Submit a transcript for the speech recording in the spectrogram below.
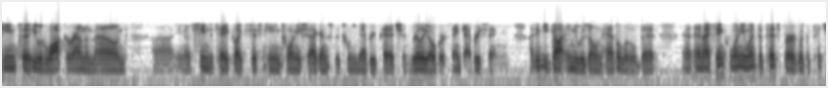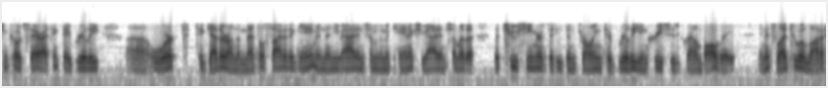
seem to he would walk around the mound. Uh, you know, it seemed to take like 15, 20 seconds between every pitch and really overthink everything. I think he got into his own head a little bit. And, and I think when he went to Pittsburgh with the pitching coach there, I think they really uh, worked together on the mental side of the game. And then you add in some of the mechanics, you add in some of the, the two seamers that he's been throwing to really increase his ground ball rate. And it's led to a lot of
